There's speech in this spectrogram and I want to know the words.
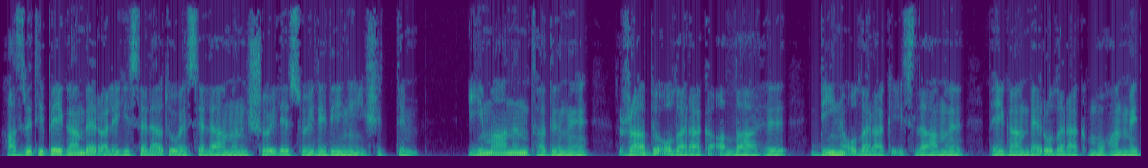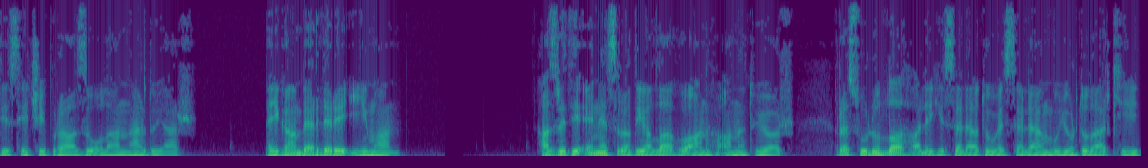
Hazreti Peygamber aleyhissalatu vesselamın şöyle söylediğini işittim. İmanın tadını, Rab olarak Allah'ı, din olarak İslam'ı, peygamber olarak Muhammed'i seçip razı olanlar duyar. Peygamberlere iman Hazreti Enes radıyallahu anh anlatıyor. Resulullah aleyhissalatu vesselam buyurdular ki,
